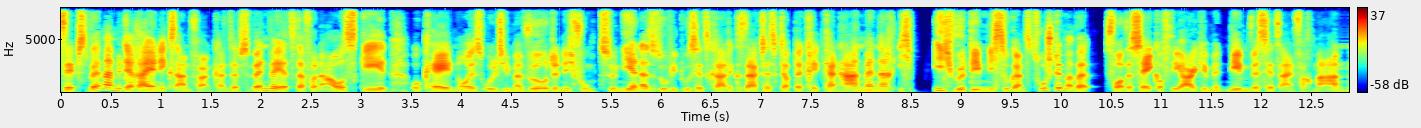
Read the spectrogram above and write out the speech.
selbst wenn man mit der Reihe nichts anfangen kann, selbst wenn wir jetzt davon ausgehen, okay, neues Ultima würde nicht funktionieren, also so wie du es jetzt gerade gesagt hast, ich glaube, da kriegt kein Hahn mehr nach. Ich ich würde dem nicht so ganz zustimmen, aber for the sake of the argument nehmen wir es jetzt einfach mal an.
